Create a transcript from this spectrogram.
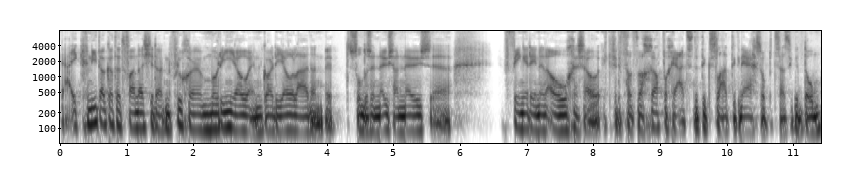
ja. Ik geniet ook altijd van als je dan vroeger Mourinho en Guardiola... dan eh, stonden ze neus aan neus, eh, vinger in een oog en zo. Ik vind het altijd wel grappig. Ja, het is natuurlijk, slaat natuurlijk nergens op. Het is hartstikke dom.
